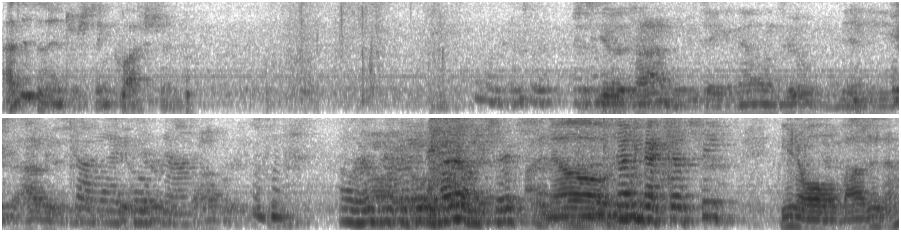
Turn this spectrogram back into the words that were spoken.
That is an interesting question. Just give it time, we'll be taking that one too. I mean, he's obviously God, doesn't I take care of hope his not. properties. Oh, they'll make a Oh, big I know. hole in Church I know. Talking about Church Street? You know all about it, huh?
